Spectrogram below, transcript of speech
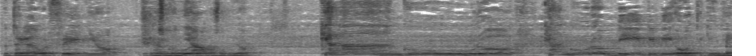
Tanto è arrivato quel fregno, ci nascondiamo subito. Canguro, canguro BBB. Oh, ti chiudi.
